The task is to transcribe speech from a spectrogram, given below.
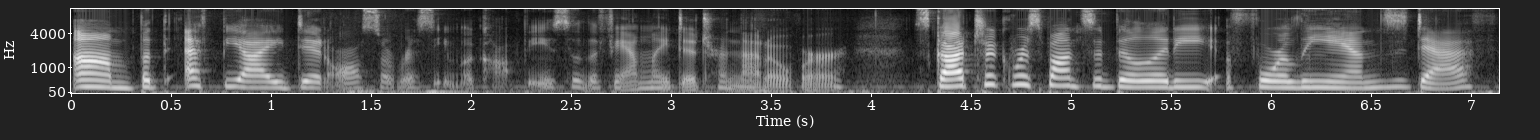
um, but the FBI did also receive a copy, so the family did turn that over. Scott took responsibility for Leanne's death,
